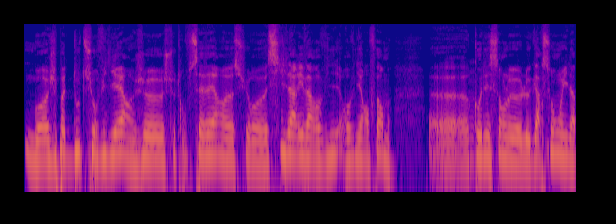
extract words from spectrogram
Moi, j'ai pas de doute sur Villiers. Je, je te trouve sévère euh, sur euh, s'il arrive à revenir, revenir en forme. Euh, mm. Connaissant le, le, garçon, il a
